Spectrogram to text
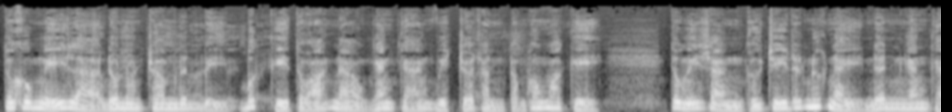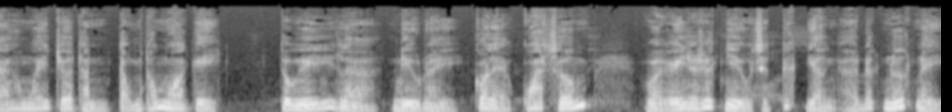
Tôi không nghĩ là Donald Trump nên bị bất kỳ tòa án nào ngăn cản việc trở thành tổng thống Hoa Kỳ. Tôi nghĩ rằng cử tri đất nước này nên ngăn cản ông ấy trở thành tổng thống Hoa Kỳ. Tôi nghĩ là điều này có lẽ quá sớm và gây ra rất nhiều sự tức giận ở đất nước này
